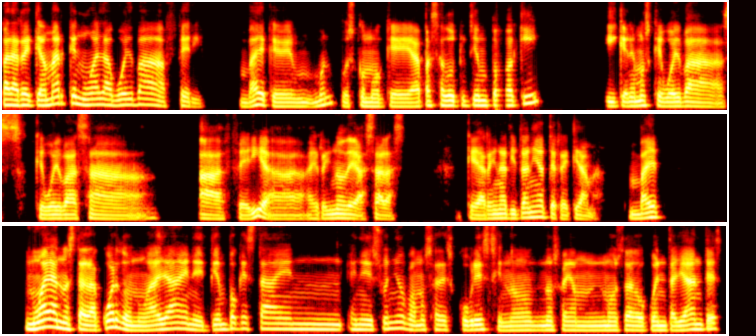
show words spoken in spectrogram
para reclamar que Nuala vuelva a Feri, ¿vale? Que, bueno, pues como que ha pasado tu tiempo aquí y queremos que vuelvas, que vuelvas a, a Feri, al reino de Asadas, que la reina Titania te reclama, ¿vale? Nuaya no está de acuerdo. Nuaya, en el tiempo que está en, en, el sueño, vamos a descubrir, si no nos habíamos dado cuenta ya antes,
